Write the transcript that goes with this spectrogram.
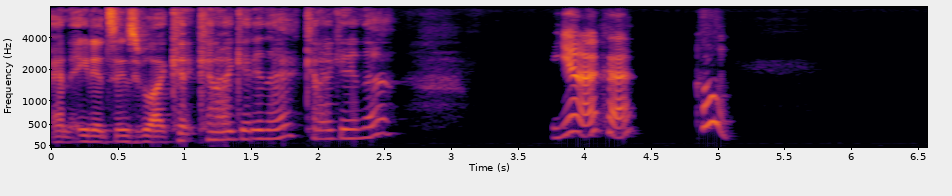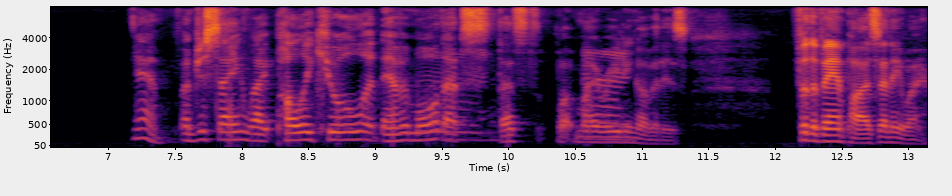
And Enid seems to be like, can, can I get in there? Can I get in there? Yeah. Okay. Cool. Yeah, I'm just saying, like polycule at Nevermore. That's Mm. that's what my reading of it is, for the vampires anyway.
